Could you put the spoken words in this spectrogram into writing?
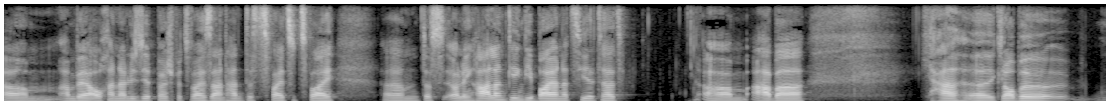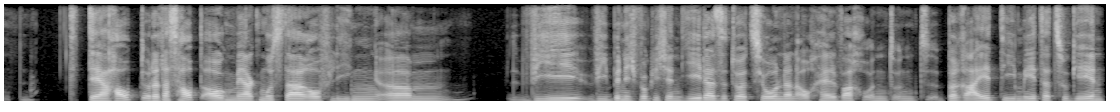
Ähm, haben wir ja auch analysiert, beispielsweise anhand des 2 zu 2, ähm, das Erling Haaland gegen die Bayern erzielt hat ähm, aber ja, äh, ich glaube, der Haupt- oder das Hauptaugenmerk muss darauf liegen, ähm, wie, wie bin ich wirklich in jeder Situation dann auch hellwach und, und bereit, die Meter zu gehen,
